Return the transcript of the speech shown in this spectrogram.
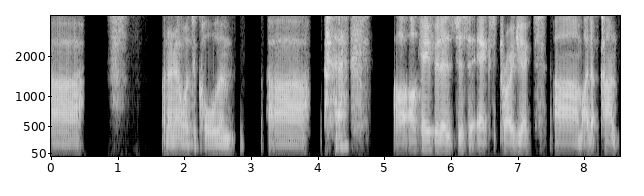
uh, I don't know what to call them. Uh, I'll, I'll, keep it as just an X project. Um, I can't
